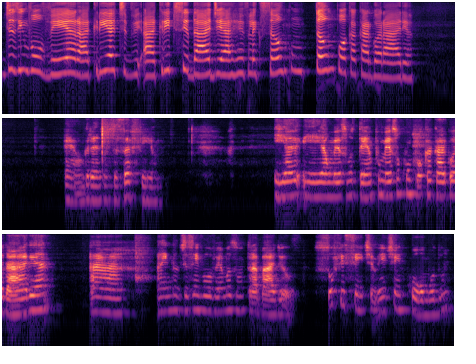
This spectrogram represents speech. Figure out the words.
desenvolver a, a criticidade e a reflexão com tão pouca carga horária? É um grande desafio. E, e ao mesmo tempo, mesmo com pouca carga horária, a, ainda desenvolvemos um trabalho suficientemente incômodo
